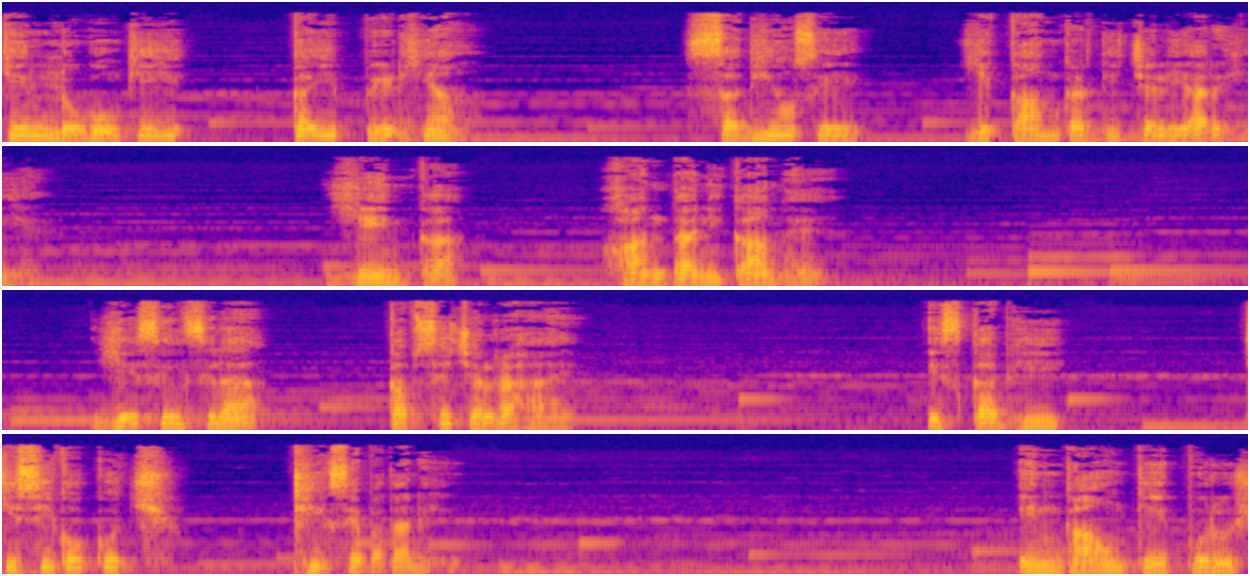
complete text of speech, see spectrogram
कि इन लोगों की कई पीढ़ियाँ सदियों से ये काम करती चली आ रही है। ये इनका खानदानी काम है। ये सिलसिला कब से चल रहा है? इसका भी किसी को कुछ ठीक से पता नहीं। इन गाँव के पुरुष,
